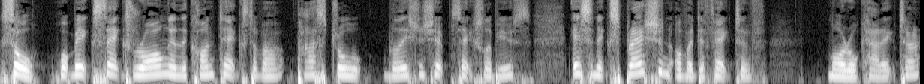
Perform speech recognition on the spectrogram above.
So, what makes sex wrong in the context of a pastoral relationship, sexual abuse? It's an expression of a defective moral character.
